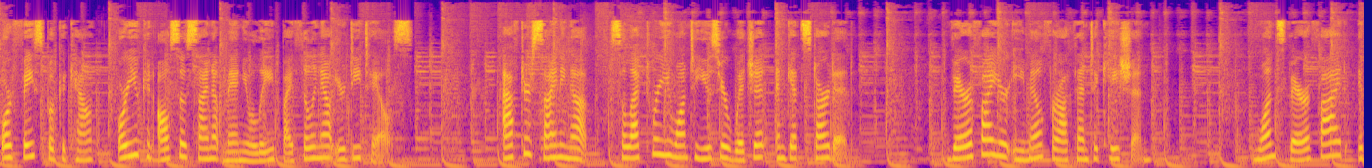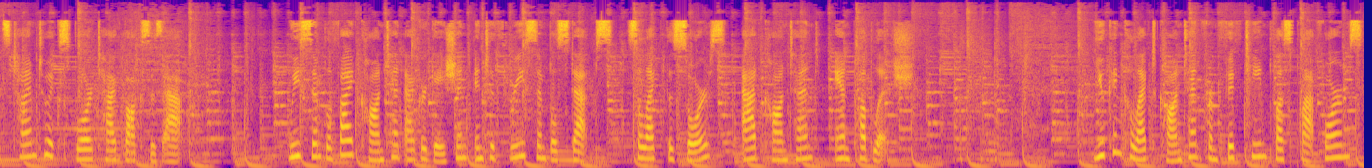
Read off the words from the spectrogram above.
or Facebook account, or you can also sign up manually by filling out your details. After signing up, select where you want to use your widget and get started. Verify your email for authentication. Once verified, it's time to explore Tagbox's app. We simplified content aggregation into three simple steps, select the source, add content, and publish. You can collect content from 15 plus platforms,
